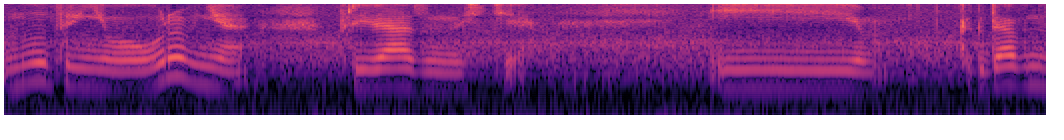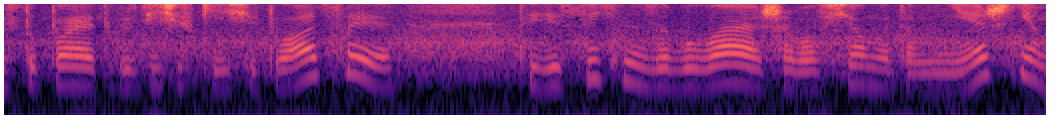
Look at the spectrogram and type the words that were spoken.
внутреннего уровня привязанности. И когда наступают критические ситуации, ты действительно забываешь обо всем этом внешнем,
